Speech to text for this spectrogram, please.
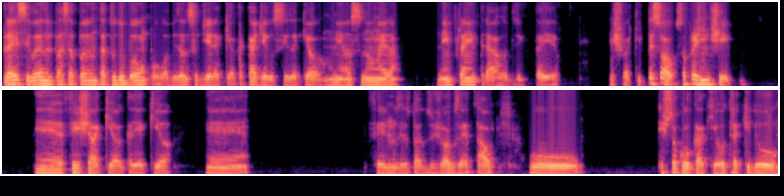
para esse ano de passapano tá tudo bom, pô. Avisando seu dinheiro aqui, ó. Cacá Diego Cis aqui, ó. O Nelson não era nem para entrar. Rodrigo tá aí. Fechou aqui. Pessoal, só para a gente é, fechar aqui, ó. Cadê aqui, ó? É, nos resultados dos jogos é tal. O, deixa eu só colocar aqui outra aqui do.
